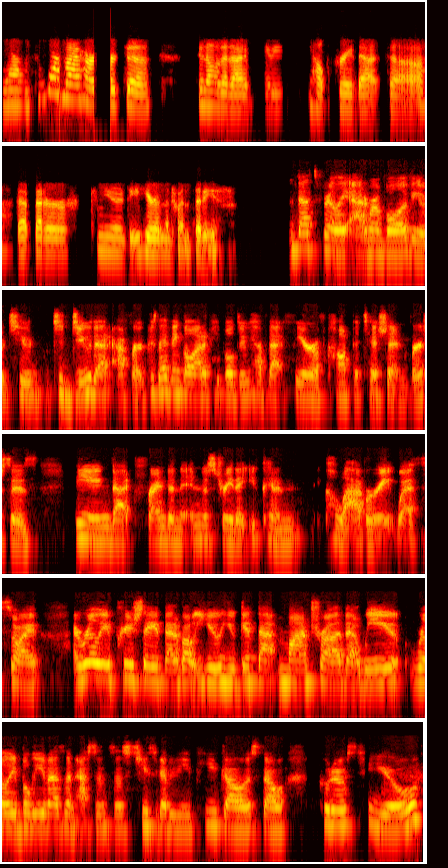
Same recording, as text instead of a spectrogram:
warms warms my heart to to know that I maybe helped create that uh, that better community here in the Twin Cities that's really admirable of you to to do that effort because i think a lot of people do have that fear of competition versus being that friend in the industry that you can collaborate with. So I, I really appreciate that about you. You get that mantra that we really believe as an essence as TCWEP goes. So kudos to you.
